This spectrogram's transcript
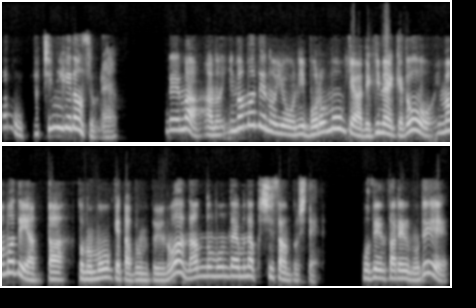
多分立ち逃げなんですよね。で、まあ、あの、今までのようにボロ儲けはできないけど、今までやった、その儲けた分というのは何の問題もなく資産として保全されるので、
